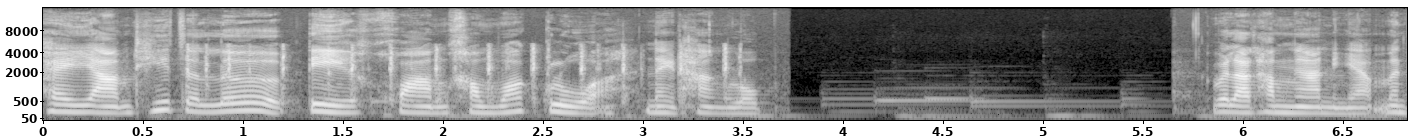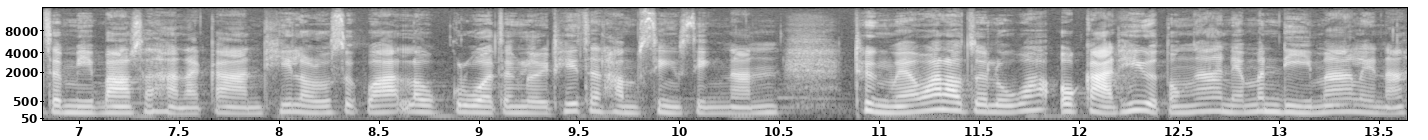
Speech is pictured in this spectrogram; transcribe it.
พยายามที่จะเลิกตีความคำว่ากลัวในทางลบ เวลาทำงานอย่างเงี้ยมันจะมีบางสถานการณ์ที่เรารู้สึกว่าเรากลัวจังเลยที่จะทำสิ่งสิ่งนั้น ถึงแม้ว่าเราจะรู้ว่าโอกาสที่อยู่ตรงหน้าเนี้ยมันดีมากเลยนะ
